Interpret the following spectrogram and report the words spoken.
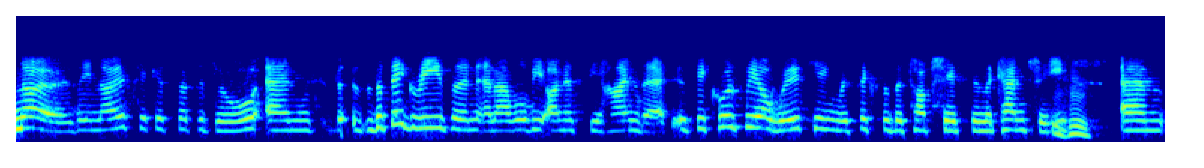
No, there are no tickets at the door. And the, the, big reason, and I will be honest behind that, is because we are working with six of the top chefs in the country. Mm-hmm. Um,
